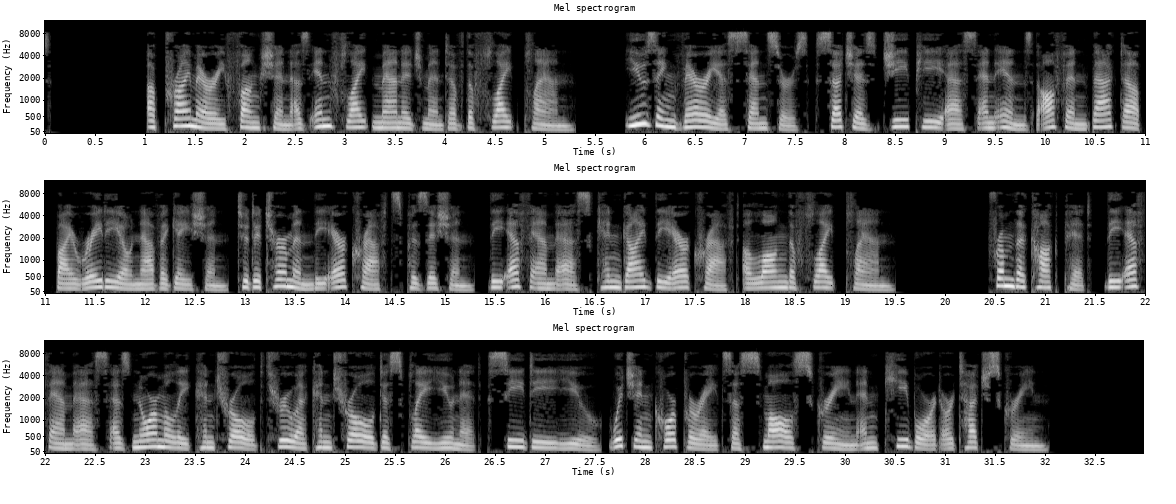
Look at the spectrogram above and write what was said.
A primary function is in-flight management of the flight plan. Using various sensors such as GPS and INS often backed up by radio navigation to determine the aircraft's position, the FMS can guide the aircraft along the flight plan. From the cockpit, the FMS is normally controlled through a Control Display Unit (CDU), which incorporates a small screen and keyboard or touchscreen.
